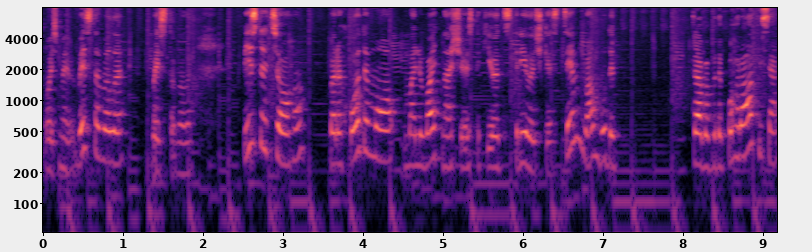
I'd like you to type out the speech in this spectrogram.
Ось ми виставили, виставили. Після цього переходимо малювати наші ось такі от стрілочки. З цим вам буде треба буде погратися.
